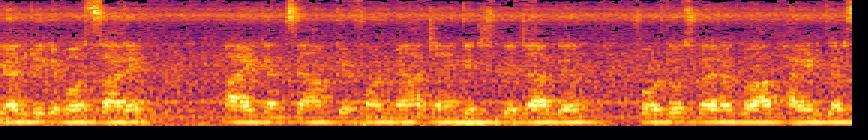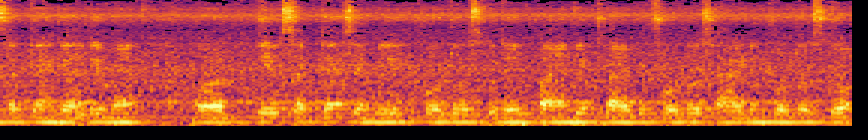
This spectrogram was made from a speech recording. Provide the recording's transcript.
गैलरी के बहुत सारे आइकन्स हैं आपके फ़ोन में आ जाएँगे, जिस पर जाकर फ़ोटोज़ वगैरह को आप हाइड कर सकते हैं गैलरी में और देख सकते हैं सिंपली फ़ोटोज़ को देख पाएँगे। प्राइवेट फ़ोटोज़ हाइडिंग फ़ोटोज़ को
